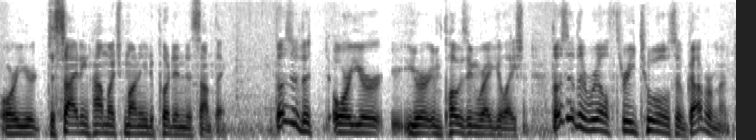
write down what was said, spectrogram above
or you're deciding how much money to put into something. Those are the, or you're you're imposing regulation. Those are the real three tools of government,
